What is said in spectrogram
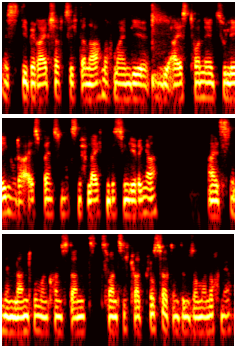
ist die Bereitschaft, sich danach nochmal in die, in die Eistonne zu legen oder Eisbein zu nutzen, vielleicht ein bisschen geringer als in einem Land, wo man konstant 20 Grad plus hat und im Sommer noch mehr.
